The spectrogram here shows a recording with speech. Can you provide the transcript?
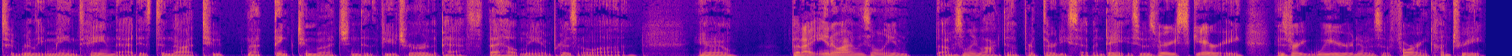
to really maintain that is to not to not think too much into the future or the past. That helped me in prison a lot, you know. But I, you know, I was only in, I was only locked up for 37 days. It was very scary. It was very weird. It was a foreign country.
